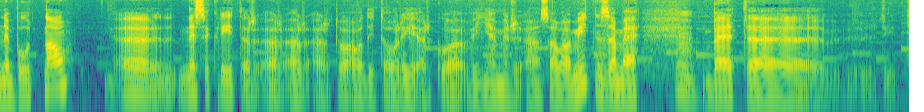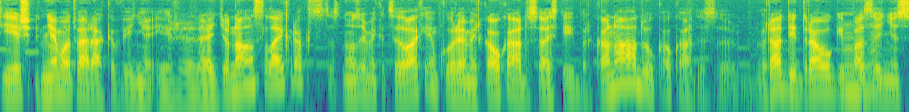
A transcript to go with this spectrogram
nebūtu nav nesakrīt ar, ar, ar, ar to auditoriju, ar ko viņiem ir savā mītnes zemē. Mm. Bet tieši ņemot vērā, ka viņa ir reģionāls laikraksts, tas nozīmē, ka cilvēkiem, kuriem ir kaut kāda saistība ar Kanādu, kaut kādas radi, draugi, mm -hmm. paziņas,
